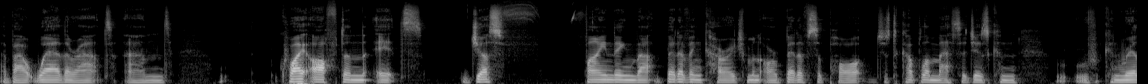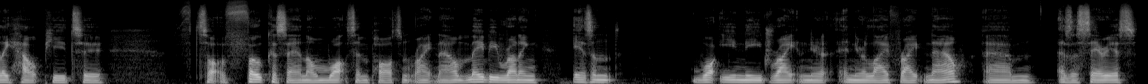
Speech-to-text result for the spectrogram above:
about where they're at, and quite often it's just finding that bit of encouragement or a bit of support. Just a couple of messages can can really help you to sort of focus in on what's important right now. Maybe running isn't what you need right in your in your life right now. Um, as a serious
